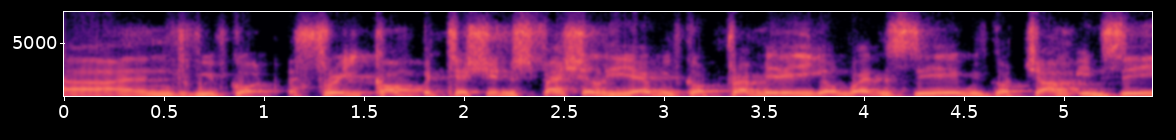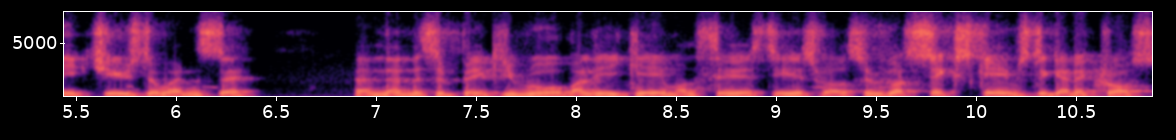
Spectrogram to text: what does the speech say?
And we've got three competition special here. We've got Premier League on Wednesday, we've got Champions League Tuesday, Wednesday, and then there's a big Europa League game on Thursday as well. So we've got six games to get across,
